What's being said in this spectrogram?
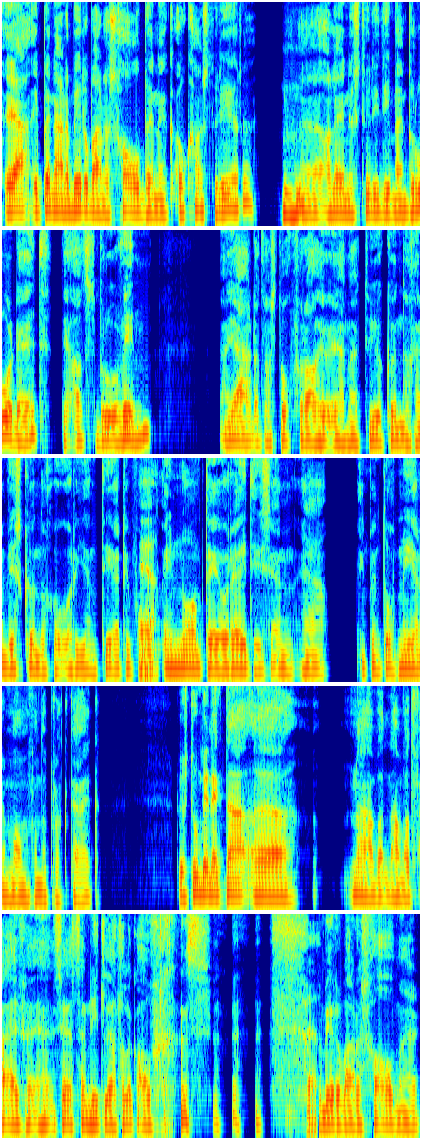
Ja, ik ben naar de middelbare school ben ik ook gaan studeren. Mhm. Eh, alleen de studie die mijn broer deed, de oudste broer Wim. eh, ja, dat was toch vooral heel erg natuurkundig en wiskundig georiënteerd. Ik vond Ja. het enorm theoretisch. En ja, ik ben toch meer een man van de praktijk. Dus toen ben ik na, na, wat, na wat vijf en zes, en niet letterlijk overigens, de middelbare school, maar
